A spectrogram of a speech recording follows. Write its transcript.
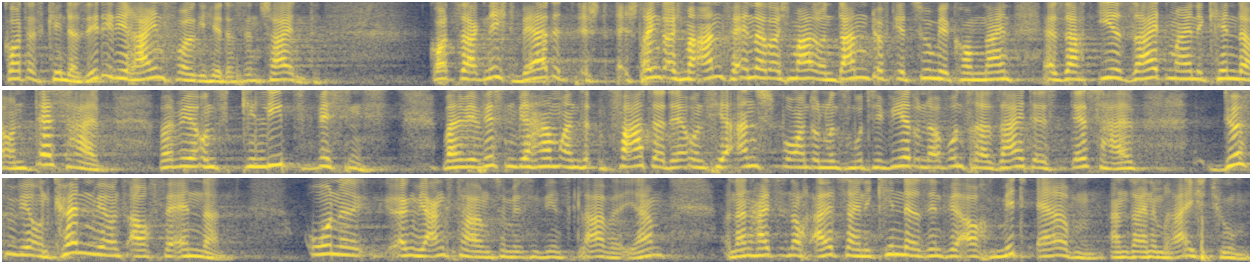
Gottes Kinder. Seht ihr die Reihenfolge hier? Das ist entscheidend. Gott sagt nicht, werdet, strengt euch mal an, verändert euch mal und dann dürft ihr zu mir kommen. Nein, er sagt, ihr seid meine Kinder und deshalb, weil wir uns geliebt wissen, weil wir wissen, wir haben einen Vater, der uns hier anspornt und uns motiviert und auf unserer Seite ist, deshalb dürfen wir und können wir uns auch verändern ohne irgendwie Angst haben zu müssen wie ein Sklave. Ja? Und dann heißt es noch, als seine Kinder sind wir auch Miterben an seinem Reichtum.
